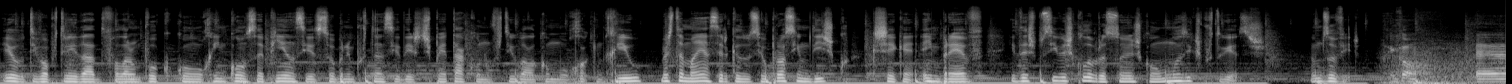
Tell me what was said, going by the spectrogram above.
Eu tive a oportunidade de falar um pouco com o Rincon Sapiência sobre a importância deste espetáculo num festival como o Rock in Rio, mas também acerca do seu próximo disco, que chega em breve, e das possíveis colaborações com músicos portugueses. Vamos ouvir. Rincon, eh,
